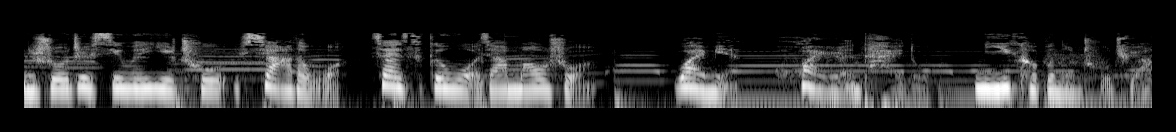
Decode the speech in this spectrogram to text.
你说这新闻一出，吓得我再次跟我家猫说：“外面坏人太多，你可不能出去啊。”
